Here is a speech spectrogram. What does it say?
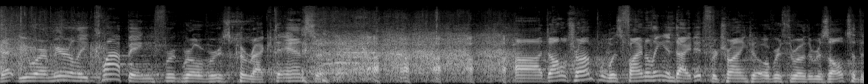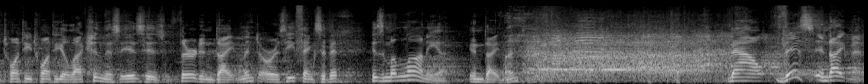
that you are merely clapping for Grover's correct answer. Uh, Donald Trump was finally indicted for trying to overthrow the results of the 2020 election. This is his third indictment, or as he thinks of it, his Melania indictment. now, this indictment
